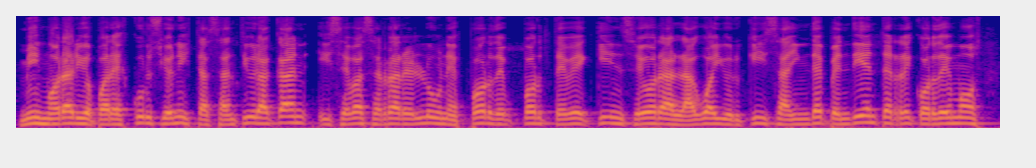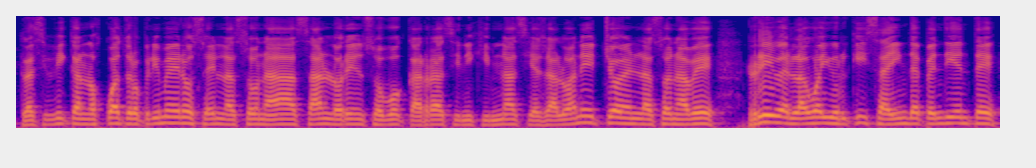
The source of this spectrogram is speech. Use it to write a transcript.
Mismo horario para excursionistas anti Huracán. Y se va a cerrar el lunes por Deporte B 15 horas La Guayurquiza Independiente. Recordemos, clasifican los cuatro primeros. En la zona A San Lorenzo, Boca Racing y Gimnasia ya lo han hecho. En la zona B River, La Guayurquiza Independiente.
